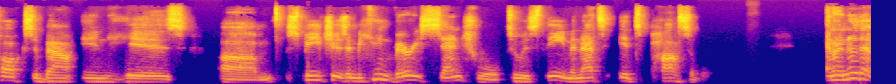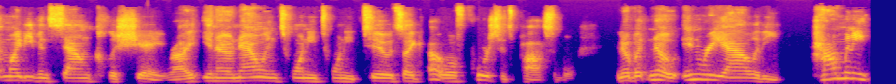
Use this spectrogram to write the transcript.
talks about in his um, speeches and became very central to his theme, and that's it's possible. And I know that might even sound cliche, right? You know, now in 2022, it's like, oh, well, of course it's possible. You know, but no, in reality, how many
